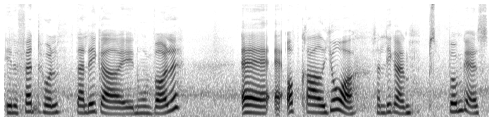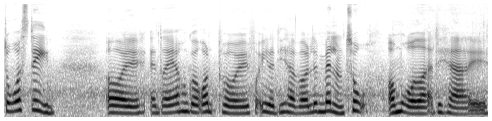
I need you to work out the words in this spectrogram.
elefanthul. Der ligger øh, nogle volde af, af opgravet jord. Der ligger en bunke af store sten. Og øh, Andrea hun går rundt på, øh, på en af de her volde mellem to områder af det her øh,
